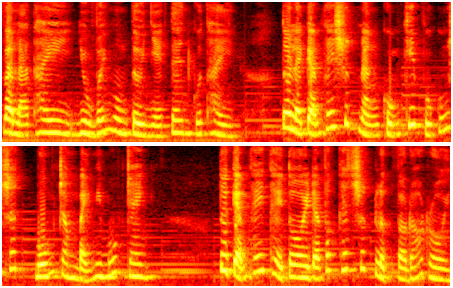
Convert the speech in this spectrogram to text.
Và lạ thay, dù với ngôn từ nhẹ tên của thầy, tôi lại cảm thấy sức nặng khủng khiếp của cuốn sách 471 trang. Tôi cảm thấy thầy tôi đã vất hết sức lực vào đó rồi.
